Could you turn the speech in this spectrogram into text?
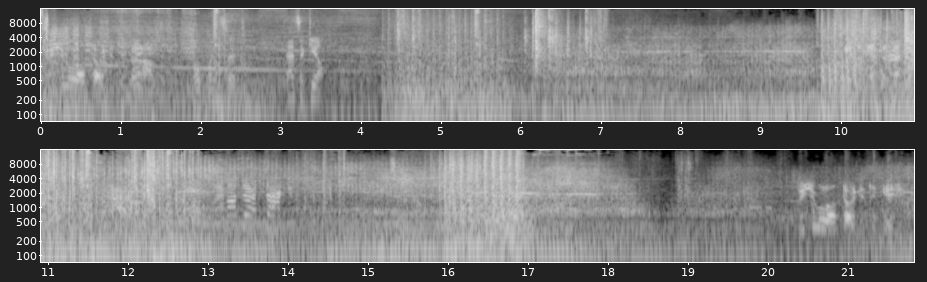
Visual on target. Engage. Whole point set. That's a kill. Enemy at the center. I'm under attack! Visual on target. Engaging.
